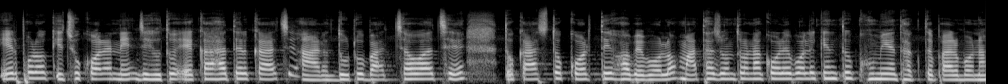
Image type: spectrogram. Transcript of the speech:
এরপরও কিছু করার নেই, যেহেতু একা হাতের কাজ আর দুটো বাচ্চাও আছে, তো কাজ তো করতেই হবে বলো। মাথা যন্ত্রণা করে বলে কিন্তু ঘুমিয়ে থাকতে পারব না।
